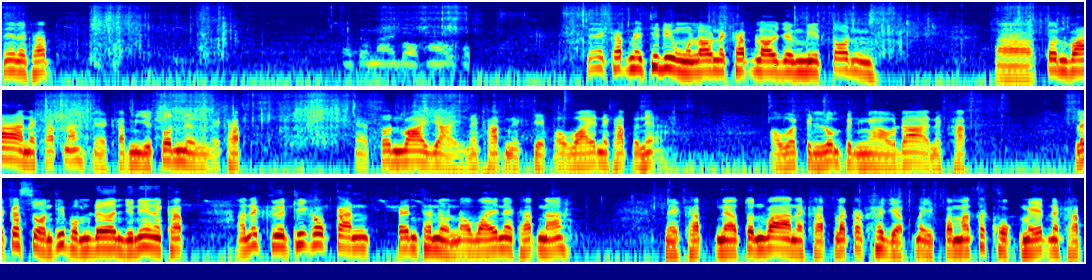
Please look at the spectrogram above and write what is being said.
นี่นะครับนี่ครับในที่ดินของเรานะครับ เรายังมีต้นต้นว่านะครับนะเนี่ยครับมีอยู่ต้นหนึ่งนะครับต้นว่าใหญ่นะครับเนี่ยเก็บเอาไว้นะครับอันเนี้ยเอาไว้เป็นร่มเป็นเงาได้นะครับ แล้วก็ส่วนที่ผมเดินอยู่นี่นะครับ อันนี้คือที่เขากันเป็นถนนเอาไว้นะครับนะนะครับแนวต้นว่านะครับ แล้วก็ขยับมาอีกประมาณสักหกเมตรนะครับ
